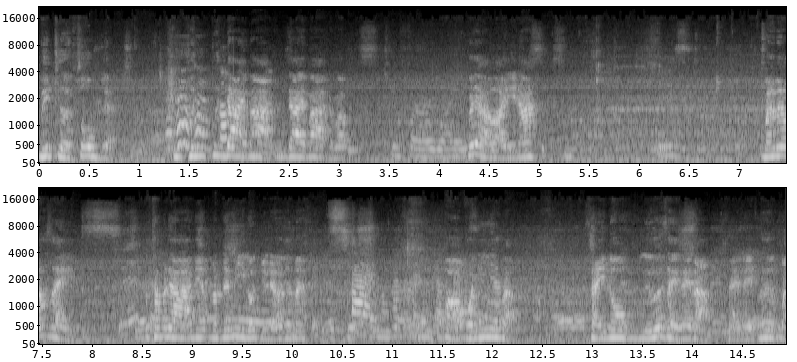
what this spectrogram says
ไม่เจอส้มเลยเพิ่งเพิ่งได้บ้างเพิ่งได้บ้างแต่ว่า Too far away. ไม่ได้อร่อยดีนะ She's มันไม่ต้องใส่ธรรมดาเนี่ยมันไม่มีรสอยู่แล้วใช่ไหมใช่ มันก็จะเป็นกาแฟอ๋อคนนี้จะแบบ ใส่นมหรือว่าใส่ไซรัปใส่อะไรเพิ่มไป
